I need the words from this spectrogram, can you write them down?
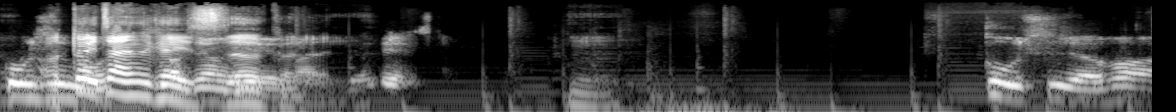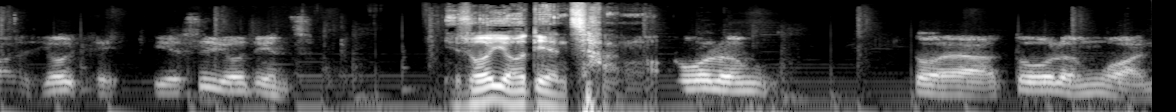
故事、哦、对战是可以十二个人，有点嗯。故事的话有也是有点长，你说有点长哦？多人，对啊，多人玩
